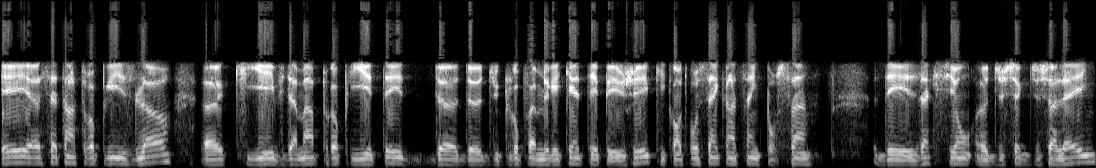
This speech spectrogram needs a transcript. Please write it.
Et euh, cette entreprise-là, qui est évidemment propriété de, du groupe américain TPG, qui contrôle 55% des actions du Cirque du Soleil.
